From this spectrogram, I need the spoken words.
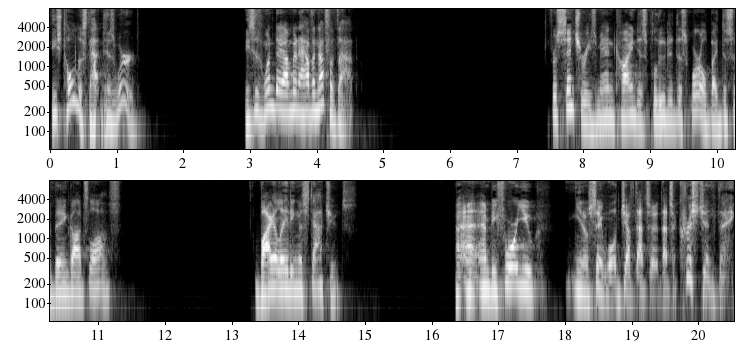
He's told us that in His Word. He says, One day I'm going to have enough of that. For centuries, mankind has polluted this world by disobeying God's laws, violating the statutes. And before you, you know, say, well, Jeff, that's a, that's a Christian thing.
